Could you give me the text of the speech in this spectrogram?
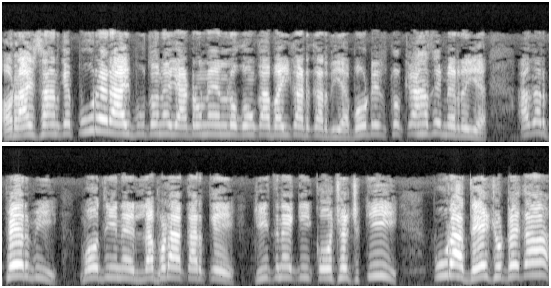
और राजस्थान के पूरे राजपूतों ने, जाटों ने इन लोगों का बाईकाट कर दिया। वोट इसको कहाँ से मिल रही है? अगर फिर भी मोदी ने लफड़ा करके जीतने की कोशिश की, पूरा देश उठेगा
